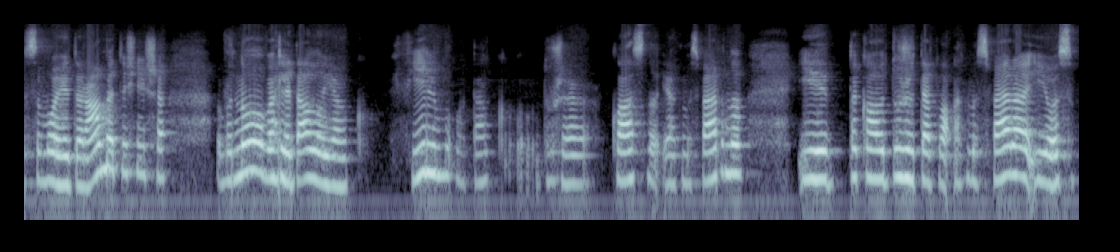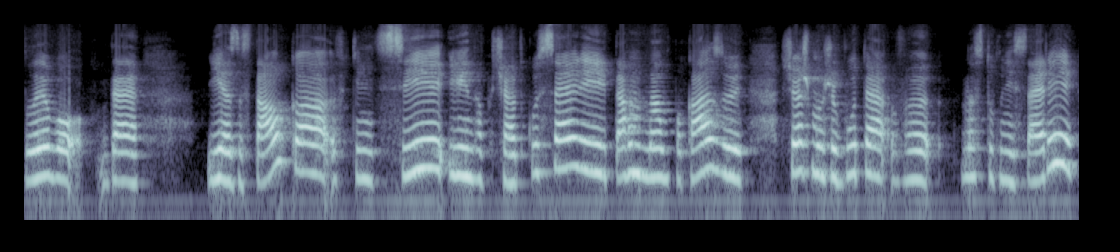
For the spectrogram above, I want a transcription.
самої дорами, точніше, воно виглядало як фільм, отак дуже класно і атмосферно. І така дуже тепла атмосфера, і особливо, де є заставка в кінці і на початку серії, там нам показують, що ж може бути в наступній серії,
